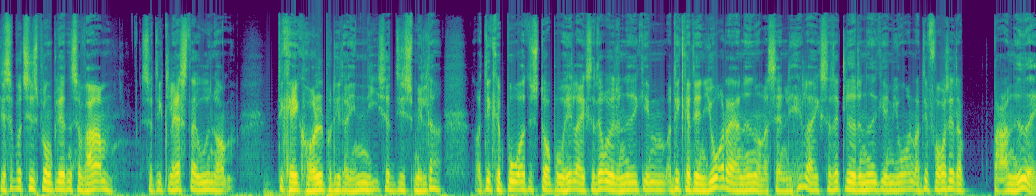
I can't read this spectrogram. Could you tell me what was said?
ja, så på et tidspunkt bliver den så varm, så det glas, der er udenom, det kan ikke holde på det der inde i, så det smelter. Og det kan bordet, det står på heller ikke, så det ryger det ned igennem. Og det kan den jord, der er nede under sandelig heller ikke, så der glider det ned igennem jorden, og det fortsætter bare nedad.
